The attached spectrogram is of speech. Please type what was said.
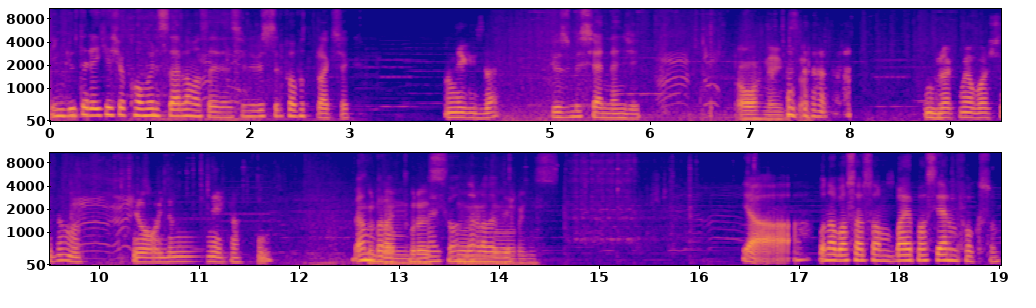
İngiltere'yi keşke komünist ayarlamasaydınız. Şimdi bir sürü puppet bırakacak. Ne güzel. Gözümüz şenlenecek. Oh ne güzel. Bırakmaya başladı mı? Yo oyunum niye kastın? Ben Buradan bıraktım. Belki onlar alabilir. gitsin. Ya buna basarsam bypass yer mi Fox'um?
